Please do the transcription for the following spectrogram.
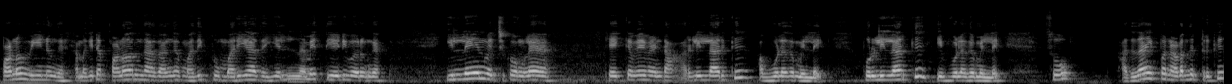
பணம் வேணுங்க. நம்மக்கிட்ட பணம் இருந்தால் தாங்க மதிப்பு மரியாதை எல்லாமே தேடி வருங்க. இல்லைன்னு வச்சுக்கோங்களேன் கேட்கவே வேண்டாம். அருளில்லாருக்கு அவ்வுலகம் இல்லை. பொருளில்லாருக்கு இவ்வுலகம் இல்லை. ஸோ அதுதான் இப்போ நடந்துட்டுருக்கு.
